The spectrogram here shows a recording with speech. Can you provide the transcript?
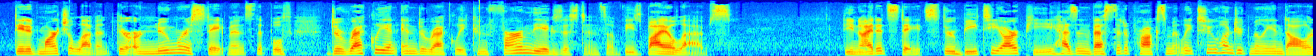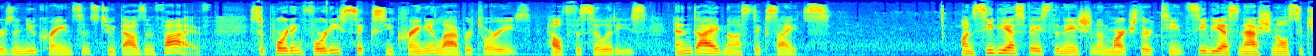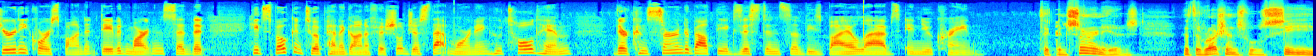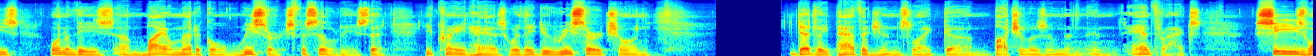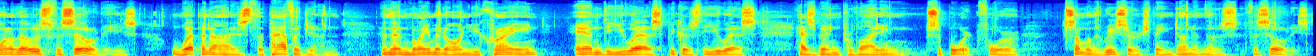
dated March 11th, there are numerous statements that both directly and indirectly confirm the existence of these biolabs. The United States, through BTRP, has invested approximately $200 million in Ukraine since 2005, supporting 46 Ukrainian laboratories, health facilities, and diagnostic sites. On CBS Face the Nation on March 13th, CBS national security correspondent David Martin said that he'd spoken to a Pentagon official just that morning who told him they're concerned about the existence of these biolabs in Ukraine. The concern is that the Russians will seize one of these um, biomedical research facilities that Ukraine has, where they do research on deadly pathogens like um, botulism and, and anthrax seize one of those facilities, weaponize the pathogen, and then blame it on Ukraine and the U.S. because the U.S. has been providing support for some of the research being done in those facilities.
